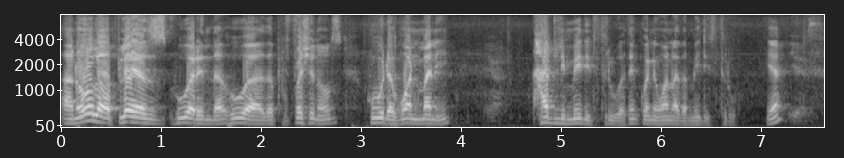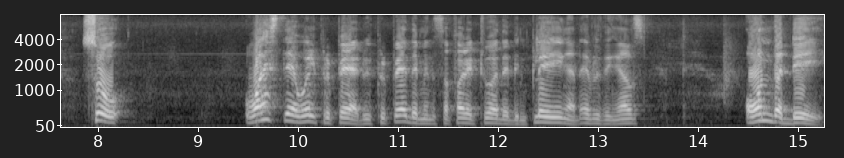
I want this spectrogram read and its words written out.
And all our players who are in the who are the professionals who would have won money Yeah. hardly made it through. I think only one other made it through. Yeah. Yes. So, whilst they are well prepared, we prepared them in the safari tour, they've been playing and everything else. On the day,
